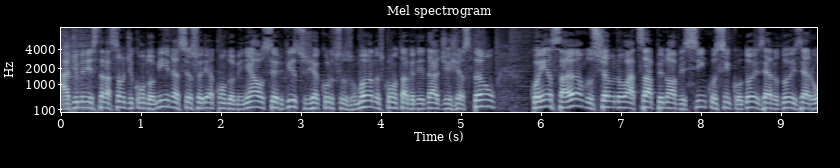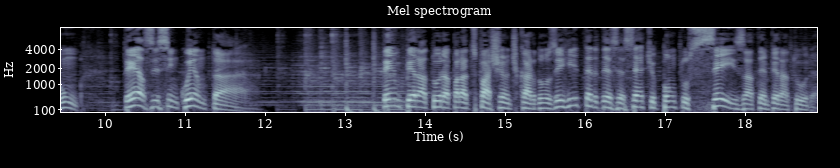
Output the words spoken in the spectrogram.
Administração de condomínio, assessoria condominial, serviços de recursos humanos, contabilidade e gestão. Conheça Amos, chame no WhatsApp 95520201 1050. Temperatura para despachante Cardoso e Ritter 17.6 a temperatura.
